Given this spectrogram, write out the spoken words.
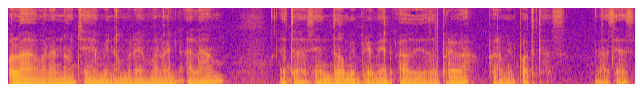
Hola, buenas noches. Mi nombre es Manuel Alam. Estoy haciendo mi primer audio de prueba para mi podcast. Gracias.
